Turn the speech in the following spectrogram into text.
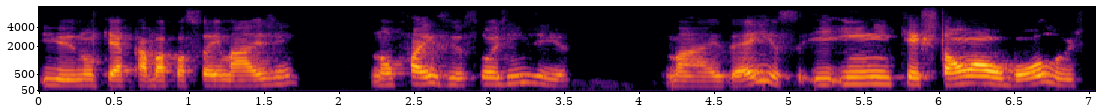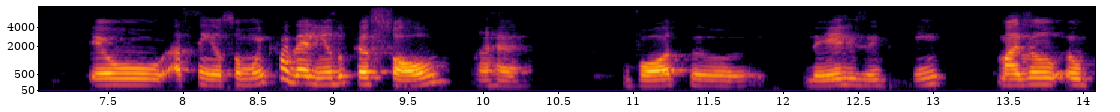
e não quer acabar com a sua imagem não faz isso hoje em dia. Mas é isso. E, e em questão ao Boulos, eu, assim, eu sou muito cadelinha do pessoal, é, voto deles, enfim, mas eu, eu,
